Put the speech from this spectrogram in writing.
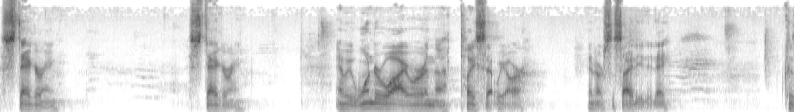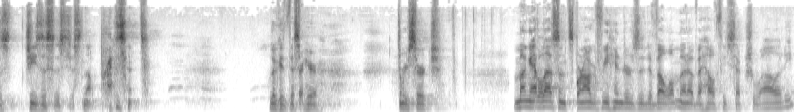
Staggering. Staggering. And we wonder why we're in the place that we are in our society today. Because Jesus is just not present. Look at this right here. Research. Among adolescents, pornography hinders the development of a healthy sexuality.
